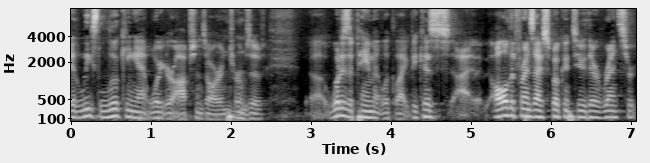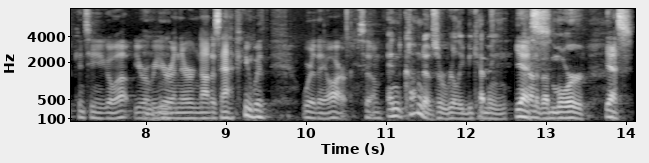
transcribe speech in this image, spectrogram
at least looking at what your options are in terms of uh, what does a payment look like? Because I, all the friends I've spoken to, their rents are, continue to go up year over year, and they're not as happy with where they are. So. and condos are really becoming Yes. kind of a more, Yes.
